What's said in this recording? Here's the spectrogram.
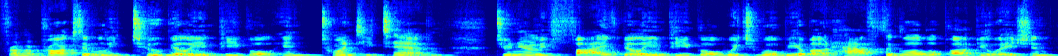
from approximately 2 billion people in 2010 to nearly 5 billion people, which will be about half the global population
